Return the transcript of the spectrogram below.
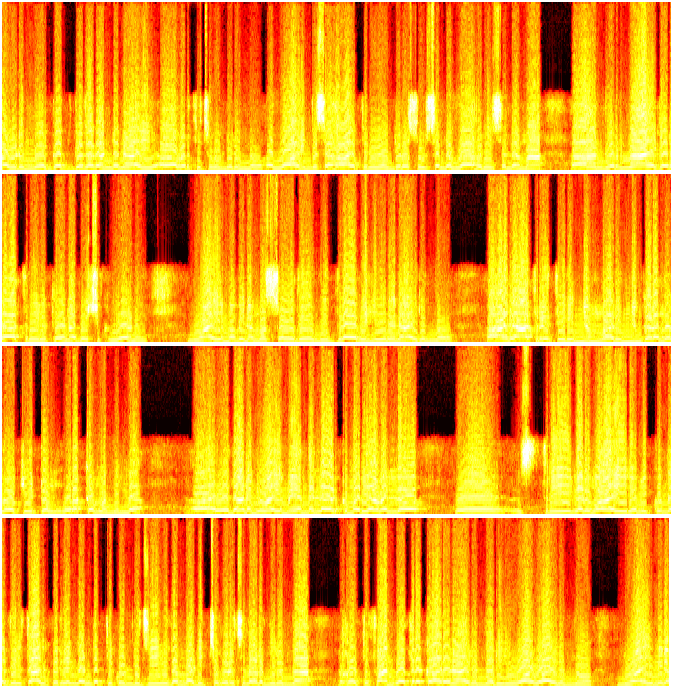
അവിടുന്ന് ഗദ്ഗത കണ്ടനായി ആവർത്തിച്ചുകൊണ്ടിരുന്നു അള്ളാഹിന്റെ സഹായത്തിന് വേണ്ടി റസൂൽ സല്ലാഹു അലൈഹി വസല്ലമ ആ നിർണായക രാത്രിയിൽ കേണ അപേക്ഷിക്കുകയാണ് നുഐമുബിന് മസൂദ് നിദ്രാവിഹീനനായിരുന്നു. ആ രാത്രി തിരിഞ്ഞും മറിഞ്ഞും കിടന്നു നോക്കിയിട്ടും ഉറക്കം വന്നില്ല. ഏതാണ് നുഐമ എന്നെല്ലാവർക്കും അറിയാമല്ലോ? സ്ത്രീകളുമായി രമിക്കുന്നതിൽ താല്പര്യം കണ്ടെത്തിക്കൊണ്ട് ജീവിതം അടിച്ചു പൊളിച്ചു നടന്നിരുന്ന ഖത്തുഫാൻ ഗോത്രക്കാരനായിരുന്ന ഒരു യുവാവായിരുന്നു നുഐമിന്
